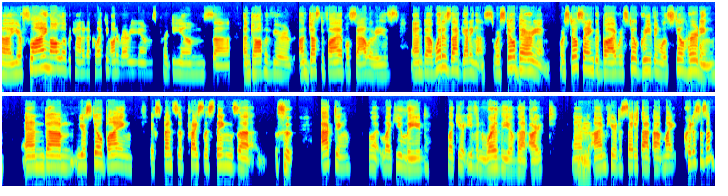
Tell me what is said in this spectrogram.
Uh, you're flying all over Canada, collecting honorariums, per diems, uh, on top of your unjustifiable salaries. And uh, what is that getting us? We're still burying. We're still saying goodbye. We're still grieving. We're still hurting and um, you're still buying expensive, priceless things, uh, acting like you lead, like you're even worthy of that art. And mm-hmm. I'm here to say that uh, my criticism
